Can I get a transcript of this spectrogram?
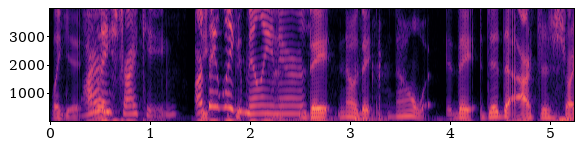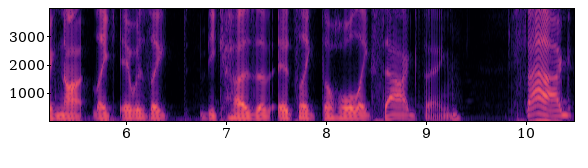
like it, Why are they striking? Aren't they like be- millionaires? They no, they no, they did the actors strike. Not like it was like because of it's like the whole like SAG thing. SAG.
